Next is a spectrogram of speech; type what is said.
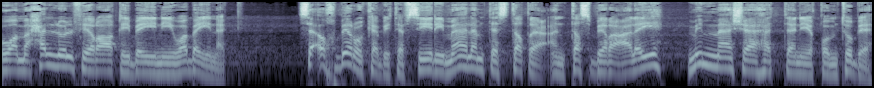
هو محل الفراق بيني وبينك. سأخبرك بتفسير ما لم تستطع أن تصبر عليه مما شاهدتني قمت به.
